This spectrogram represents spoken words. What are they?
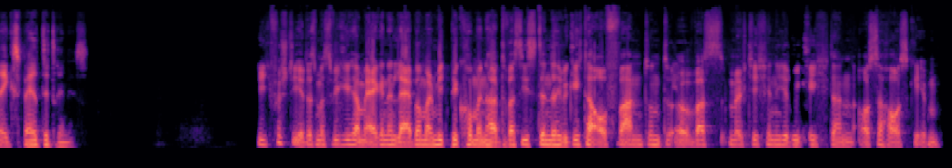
der Experte drin ist. Ich verstehe, dass man es wirklich am eigenen Leib einmal mitbekommen hat. Was ist denn da wirklich der Aufwand und äh, was möchte ich denn hier wirklich dann außer Haus geben?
